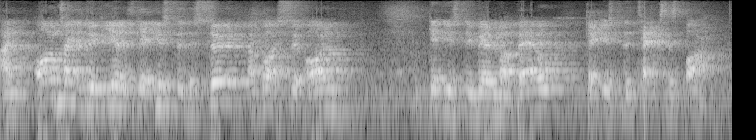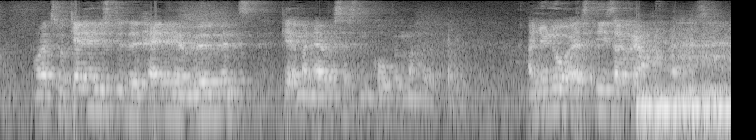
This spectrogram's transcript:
And all I'm trying to do here is get used to the suit. I've got a suit on. Get used to wearing my belt. Get used to the Texas bar. Alright, so getting used to the heavier movements, getting my nervous system coping with it. And you notice these are graph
